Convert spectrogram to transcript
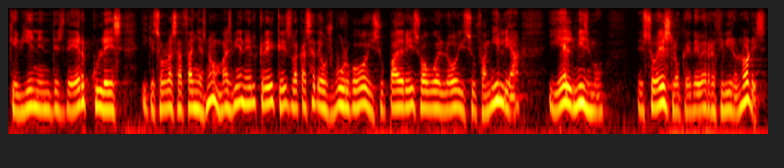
que vienen desde Hércules y que son las hazañas. No, más bien él cree que es la casa de Augsburgo y su padre y su abuelo y su familia y él mismo. Eso es lo que debe recibir honores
